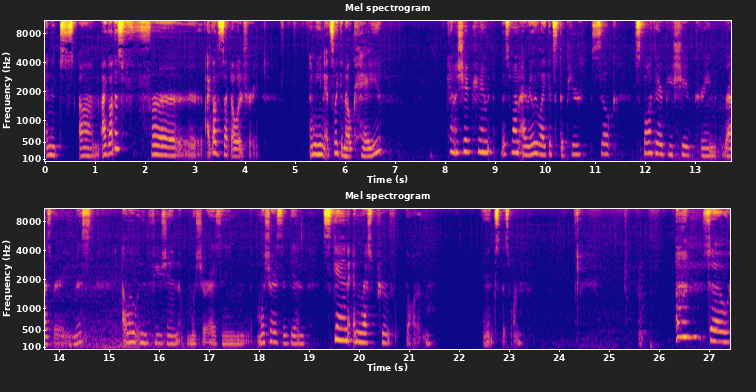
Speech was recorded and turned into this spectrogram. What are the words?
And it's, um, I got this for, I got this at Dollar Tree. I mean, it's like an okay kind of shave cream. This one I really like. It's the Pure Silk Spa Therapy Shave Cream Raspberry Mist. Aloe Infusion Moisturizing, Moisturizing Skin, Skin and Rest Proof Bottom. And it's this one. Um, so,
